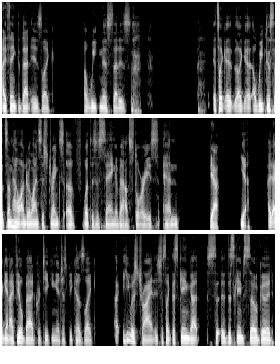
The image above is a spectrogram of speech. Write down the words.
i think that that is like a weakness that is it's like a, like a weakness that somehow underlines the strengths of what this is saying about stories and Yeah. yeah I, again i feel bad critiquing it just because like I, he was trying it's just like this game got this game's so good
